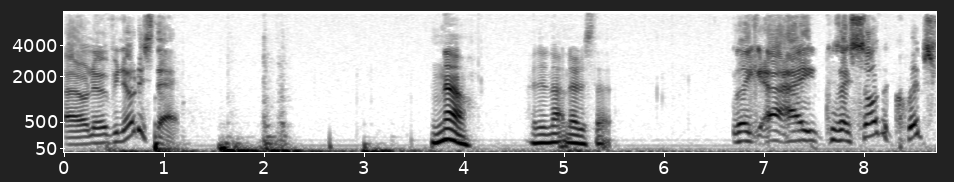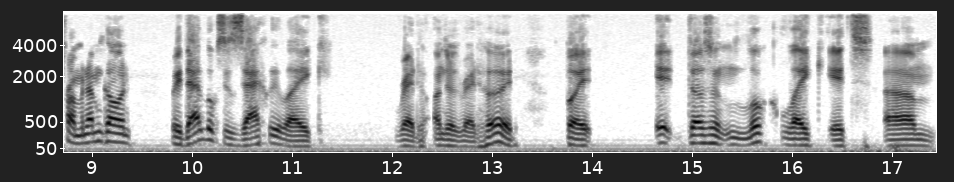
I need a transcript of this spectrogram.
I don't know if you noticed that. No, I did not notice that. Like I, because I saw the clips from it, I'm going, wait, that looks exactly like Red Under the Red Hood, but it doesn't look like it's. Um,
